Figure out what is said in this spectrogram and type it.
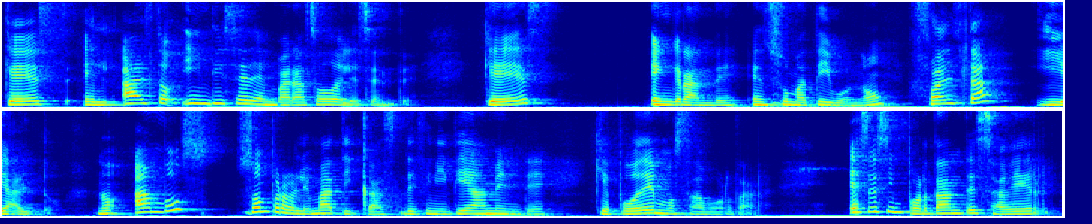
que es el alto índice de embarazo adolescente, que es en grande, en sumativo, ¿no? Falta y alto, ¿no? Ambos son problemáticas definitivamente que podemos abordar. Eso es importante saber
